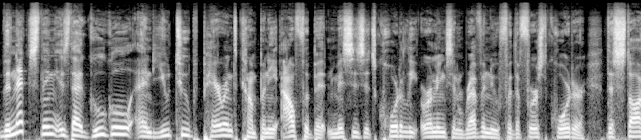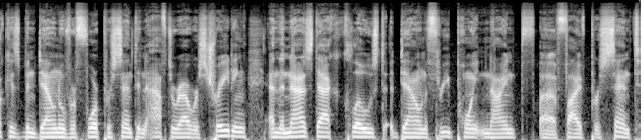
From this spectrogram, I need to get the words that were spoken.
The next thing is that Google and YouTube parent company Alphabet misses its quarterly earnings and revenue for the first quarter. The stock has been down over 4% in after hours trading, and the NASDAQ closed down 3.95%.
